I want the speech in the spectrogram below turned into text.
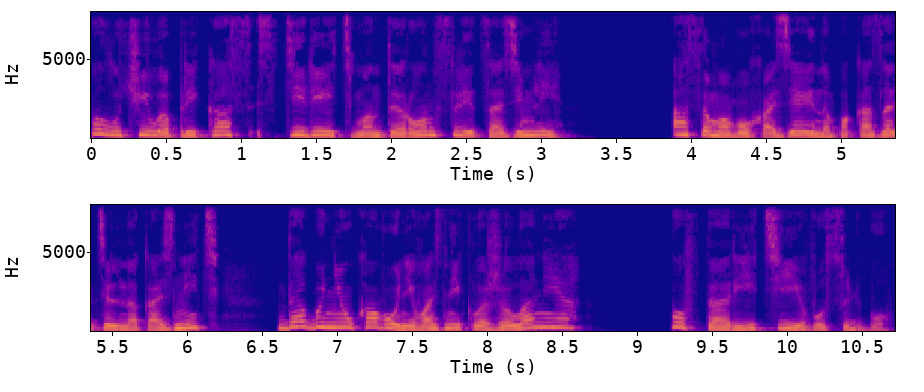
получила приказ стереть Монтерон с лица земли, а самого хозяина показательно казнить, дабы ни у кого не возникло желания повторить его судьбу.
